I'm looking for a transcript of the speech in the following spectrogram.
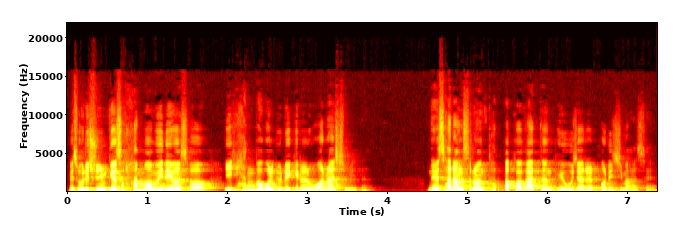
그래서 우리 주님께서 한 몸이 되어서 이 행복을 누리기를 원하십니다. 내 사랑스러운 텃밭과 같은 배우자를 버리지 마세요.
